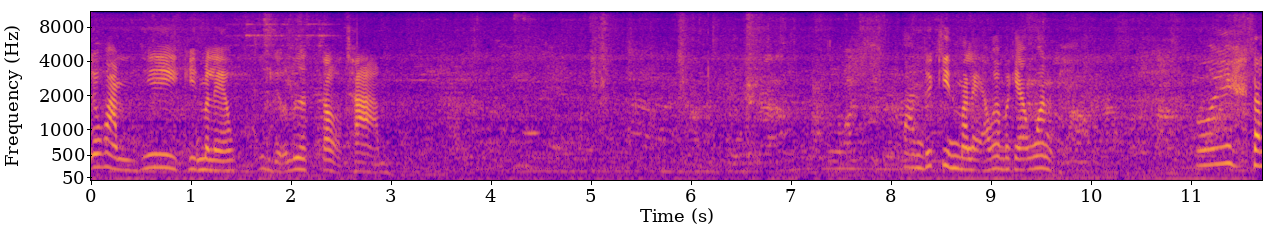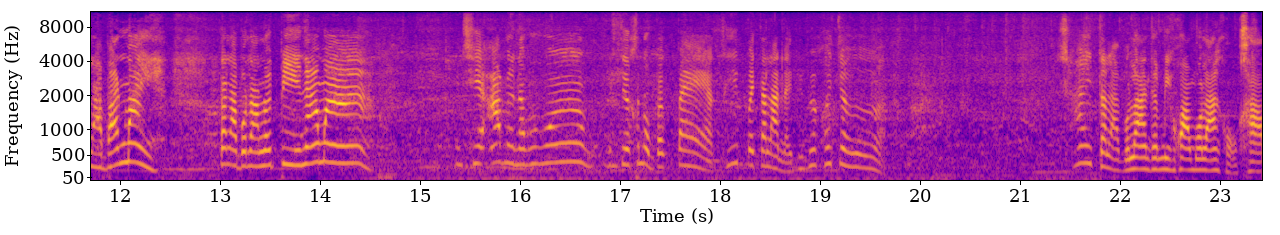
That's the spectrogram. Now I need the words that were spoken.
ด้วยความที่กินมาแล้วเหลือเลือดตลอดชามความที่กินมาแล้วไงเมื่อกี้อ้วนเฮ้ยตลาดบ้านใหม่ ตลาดโบราณร้อยปีหน่ามามันเชียร์อัพเลยนะเพราะว่ามันเจอขนมแปลกๆ ที่ไปตลาดไหนพี่ไม่ค่อยเจอ ใช่ตลาดโบราณจะมีความโบราณของเขา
